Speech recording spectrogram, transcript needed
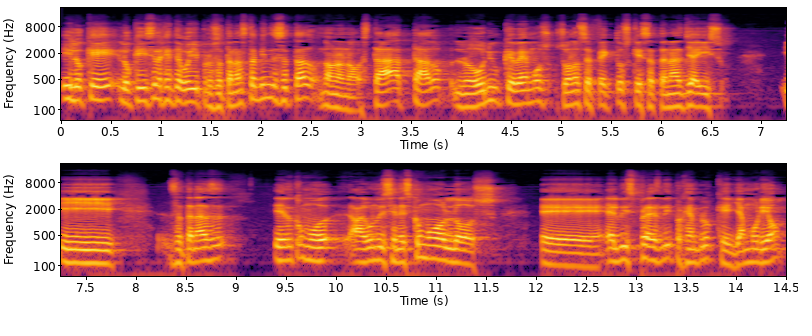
Y lo que, lo que dice la gente, oye, pero Satanás está bien desatado. No, no, no, está atado. Lo único que vemos son los efectos que Satanás ya hizo. Y Satanás, es como, algunos dicen, es como los eh, Elvis Presley, por ejemplo, que ya murió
